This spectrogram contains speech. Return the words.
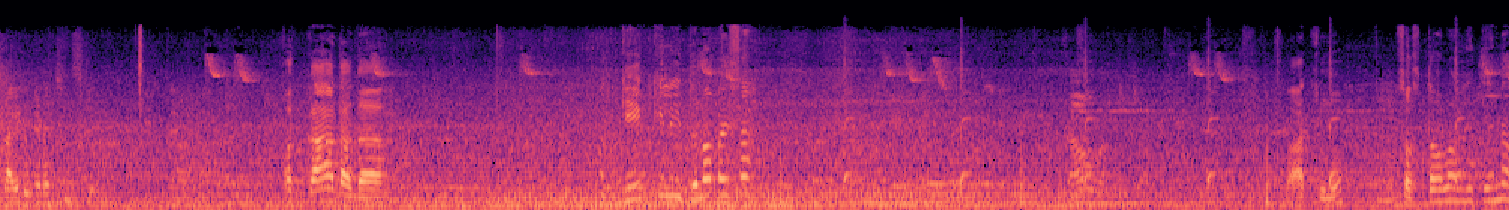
Try to get a cheesecake और का दादा? केक के लिए इतना पैसा? बात सुनो। सस्ता वाला लेते हैं ना।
